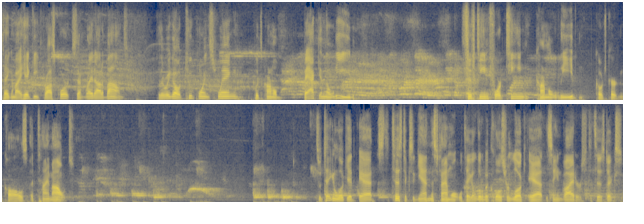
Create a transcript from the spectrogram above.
Taken by Hickey, cross court, sent right out of bounds. So there we go. Two point swing puts Carmel back in the lead. 15 14, Carmel lead. Coach Curtin calls a timeout. So taking a look at, at statistics again, this time we'll, we'll take a little bit closer look at the St. Viator statistics.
